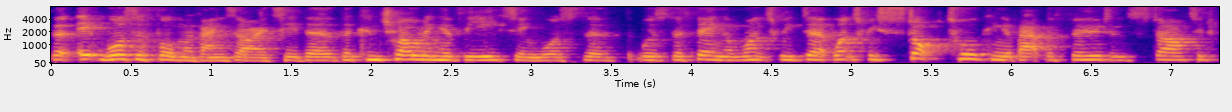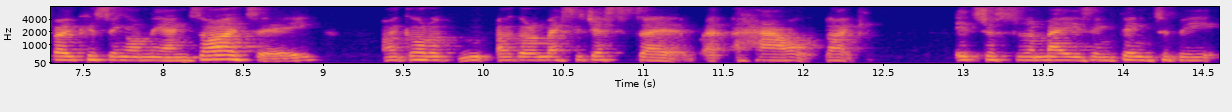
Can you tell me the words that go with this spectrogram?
that it was a form of anxiety. The the controlling of the eating was the was the thing. And once we did once we stopped talking about the food and started focusing on the anxiety i got a i got a message yesterday how like it's just an amazing thing to be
